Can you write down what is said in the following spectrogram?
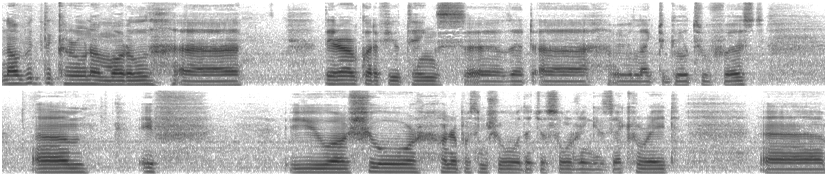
Now with the Corona model uh, there are quite a few things uh, that we would like to go through first. Um, if you are sure 100% sure that your soldering is accurate uh,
